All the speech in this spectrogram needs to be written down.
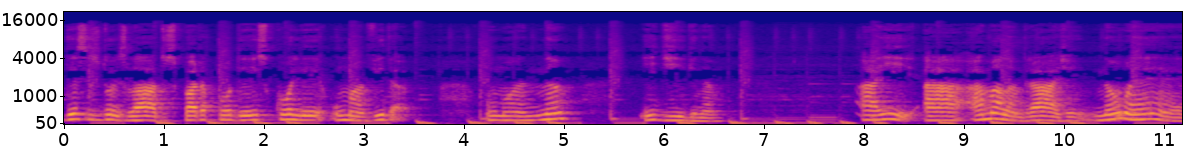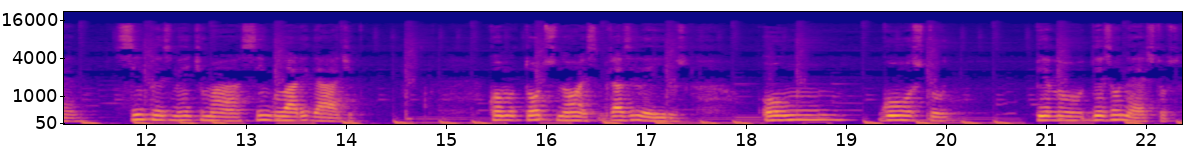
desses dois lados para poder escolher uma vida humana e digna. Aí a, a malandragem não é simplesmente uma singularidade, como todos nós brasileiros, ou um gosto pelo desonestos.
